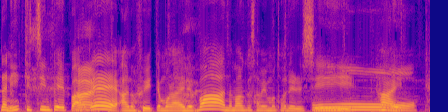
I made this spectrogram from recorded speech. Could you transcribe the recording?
何？キッチンペーパーで、あの拭いてもらえれば、生臭みも取れるしはい。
